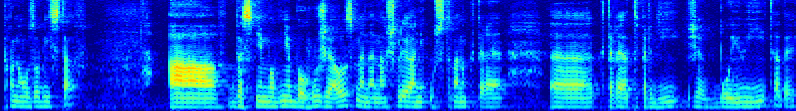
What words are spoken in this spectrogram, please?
pro nouzový stav. A ve sněmovně bohužel jsme nenašli ani u stran, které které tvrdí, že bojují tady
